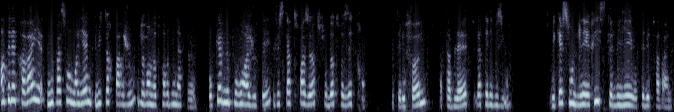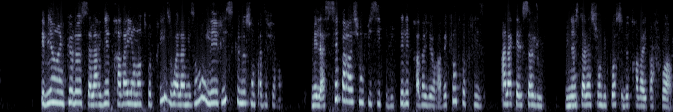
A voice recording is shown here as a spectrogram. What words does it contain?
En télétravail, nous passons en moyenne 8 heures par jour devant notre ordinateur, auquel nous pouvons ajouter jusqu'à 3 heures sur d'autres écrans, le téléphone, la tablette, la télévision. Mais quels sont les risques liés au télétravail? Eh bien, que le salarié travaille en entreprise ou à la maison, les risques ne sont pas différents mais la séparation physique du télétravailleur avec l'entreprise à laquelle s'ajoute une installation du poste de travail parfois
